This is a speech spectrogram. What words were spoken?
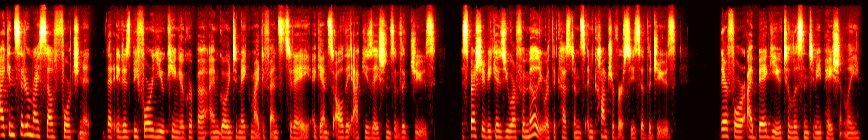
I consider myself fortunate that it is before you, King Agrippa, I am going to make my defense today against all the accusations of the Jews, especially because you are familiar with the customs and controversies of the Jews. Therefore, I beg you to listen to me patiently.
